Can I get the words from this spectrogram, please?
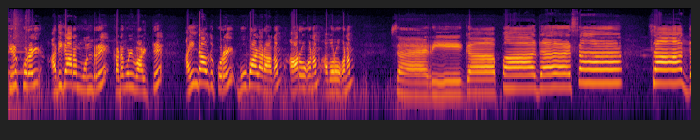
திருக்குறள் அதிகாரம் ஒன்று கடவுள் வாழ்த்து. ஐந்தாவது குறள் பூபால ராகம் ஆரோகணம் அவரோகணம். சரிக பாத சா சாத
